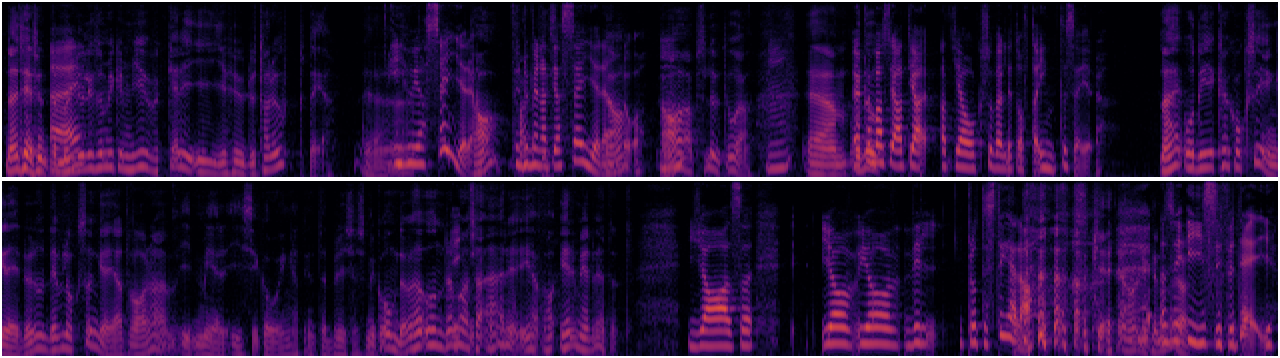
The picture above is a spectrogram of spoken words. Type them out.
Nej, det är det inte. Men Nej. du är liksom mycket mjukare i hur du tar upp det. Eh, I hur jag säger det? Ja, För du menar att faktiskt. jag säger det ja, ändå? Ja, Mm. absolut. Oh, ja. Ehm, och Jag då- kan bara säga att jag, att jag också väldigt ofta inte säger det. Nej, och det kanske också är en grej. Det är väl också en grej att vara mer easy going, att inte bry sig så mycket om det. Jag undrar bara, så är, det, är, är det medvetet? Ja, alltså, jag, jag vill protestera. Okej, ja, Alltså, easy för dig.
